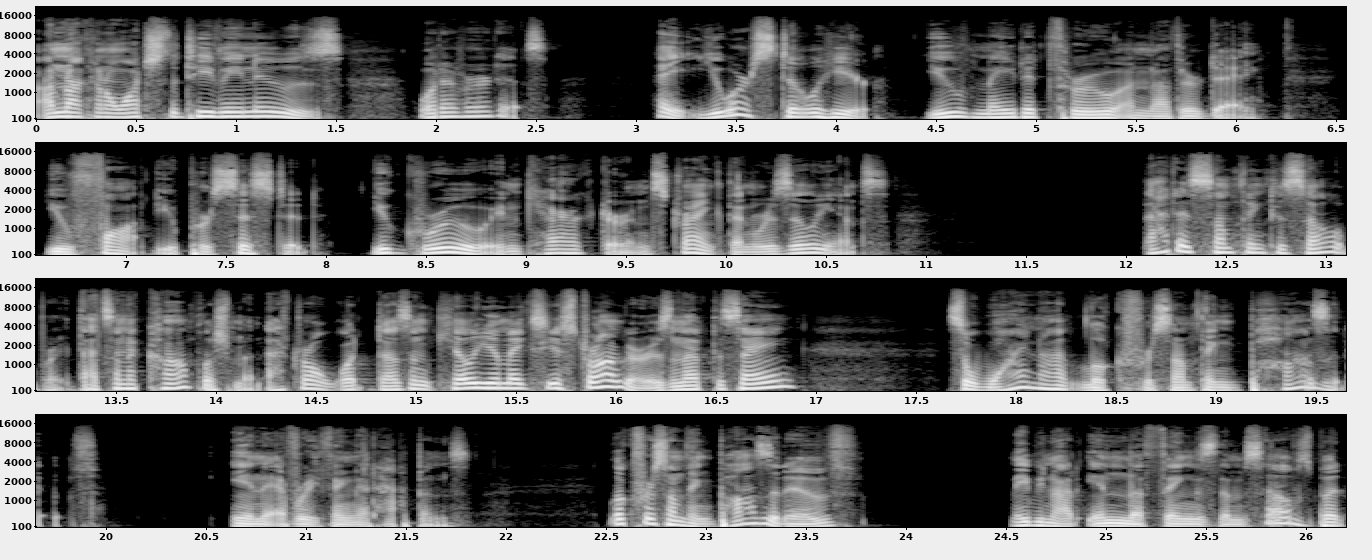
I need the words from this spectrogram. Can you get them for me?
I'm not going to watch the TV news whatever it is. Hey, you are still here. You've made it through another day. You fought, you persisted, You grew in character and strength and resilience. That is something to celebrate. That's an accomplishment. After all, what doesn't kill you makes you stronger. Isn't that the saying? So why not look for something positive in everything that happens? Look for something positive, maybe not in the things themselves, but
